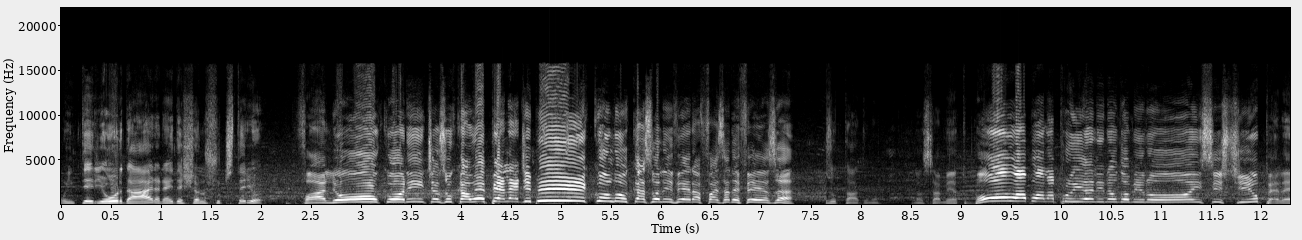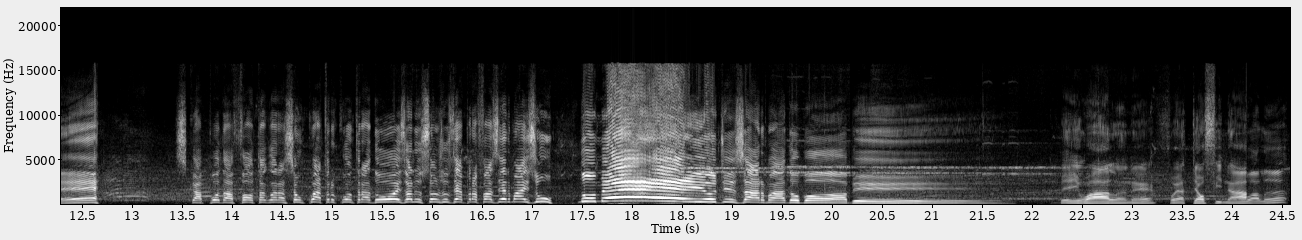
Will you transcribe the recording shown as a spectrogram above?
o interior da área, né, e deixando o chute exterior. Falhou o Corinthians, o Cauê Pelé de bico, Lucas Oliveira faz a defesa. Resultado, né? Lançamento, boa bola pro Ian, não dominou, insistiu, Pelé. Escapou da falta, agora são quatro contra dois. Olha o São José para fazer mais um. No meio, desarmado o Bob. Bem o Alan, né? Foi até o final. O Alan.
